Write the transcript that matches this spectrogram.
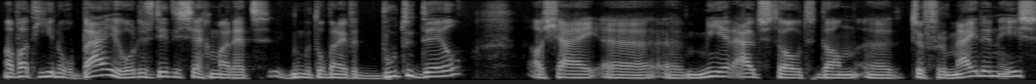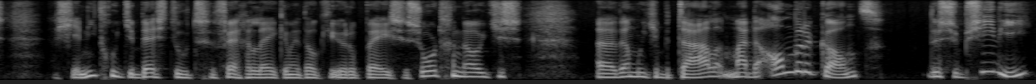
Maar wat hier nog bij hoort. Dus dit is zeg maar het, ik noem het toch maar even het boetedeel. Als jij uh, meer uitstoot dan te vermijden is. Als je niet goed je best doet vergeleken met ook je Europese soortgenootjes. dan moet je betalen. Maar de andere kant, de subsidie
